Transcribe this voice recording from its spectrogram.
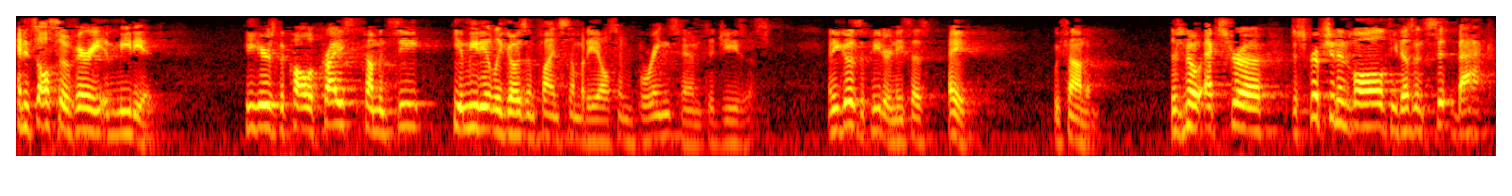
And it's also very immediate. He hears the call of Christ, come and see. He immediately goes and finds somebody else and brings him to Jesus. And he goes to Peter and he says, Hey, we found him. There's no extra description involved. He doesn't sit back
